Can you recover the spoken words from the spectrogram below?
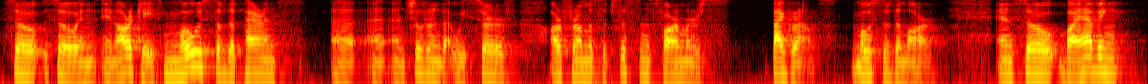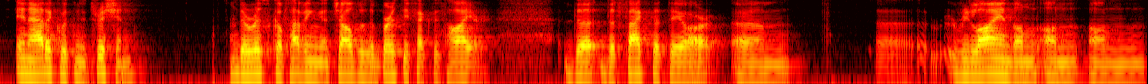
So, so in, in our case, most of the parents uh, and, children that we serve are from a subsistence farmers backgrounds. Most of them are. And so, by having inadequate nutrition, the risk of having a child with a birth defect is higher. The, the fact that they are um, uh, reliant on, on, on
